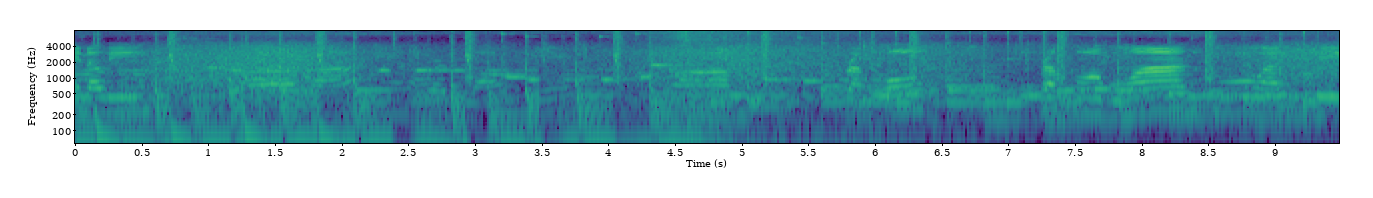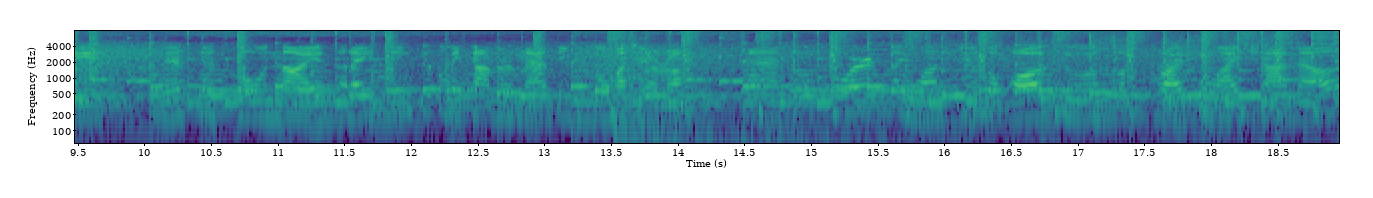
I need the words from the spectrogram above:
finally uh, from Cove. From Cove 1, 2, and 3. This is so nice. And I thank you to my cameraman. Thank you so much, Era. And of course, I want you to all to subscribe to my channel.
